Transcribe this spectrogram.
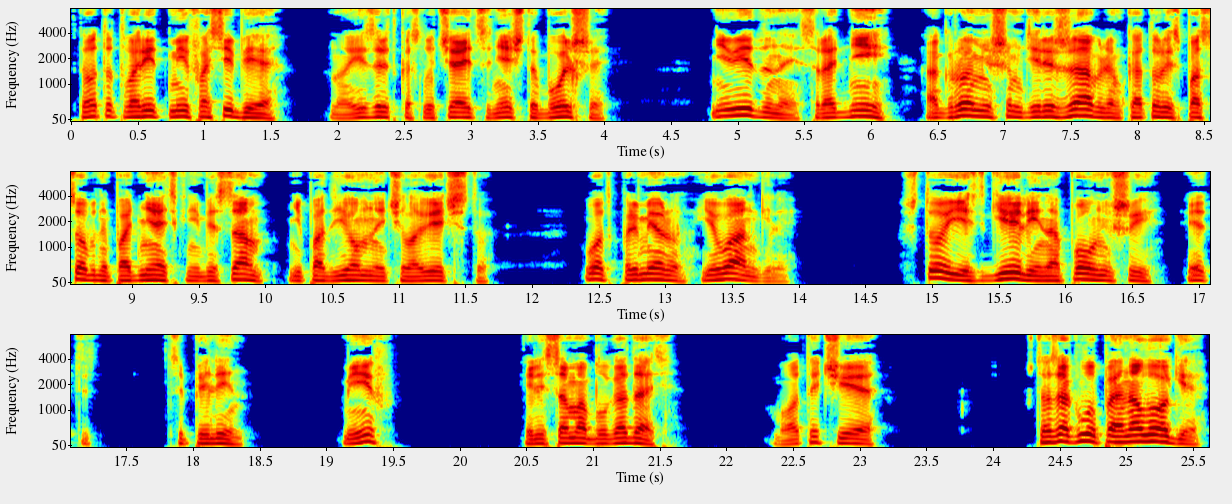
Кто-то творит миф о себе, но изредка случается нечто большее. Невиданное, сродни огромнейшим дирижаблем, которые способны поднять к небесам неподъемное человечество. Вот, к примеру, Евангелие. Что есть гелий, наполнивший этот цепелин? Миф? Или сама благодать? Вот и че. Что за глупая аналогия?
